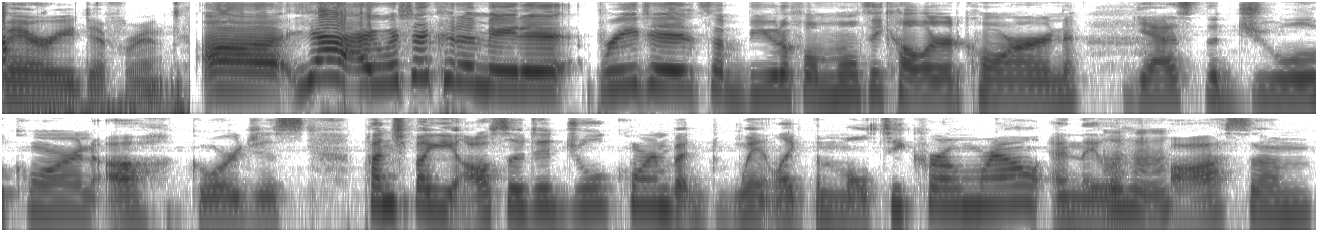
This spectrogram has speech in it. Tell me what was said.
Very different. uh yeah, I wish I could have made it. Brie did some beautiful multicolored corn. Yes, the jewel corn. Oh, gorgeous. Punch Buggy also did jewel corn, but went like the multi-chrome route, and they look awesome.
